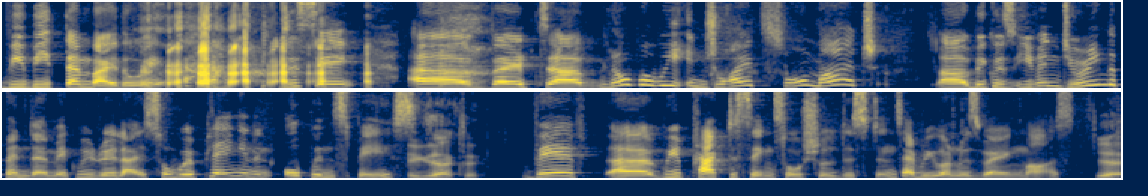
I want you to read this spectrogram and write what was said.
We beat them, by the way. just saying. Uh, but uh, no, but we enjoy it so much uh, because even during the pandemic, we realized. So we're playing in an open space exactly. where uh, we're practicing social distance. Everyone was wearing masks. Yeah.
